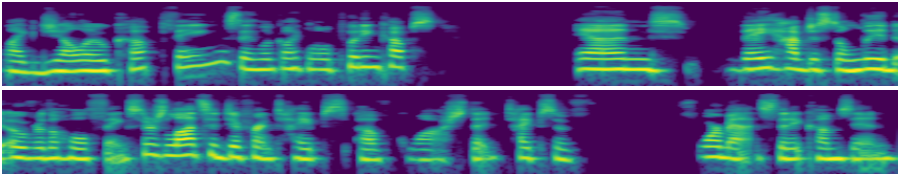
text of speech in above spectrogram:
like jello cup things. They look like little pudding cups. And they have just a lid over the whole thing. So there's lots of different types of gouache, that types of formats that it comes in.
